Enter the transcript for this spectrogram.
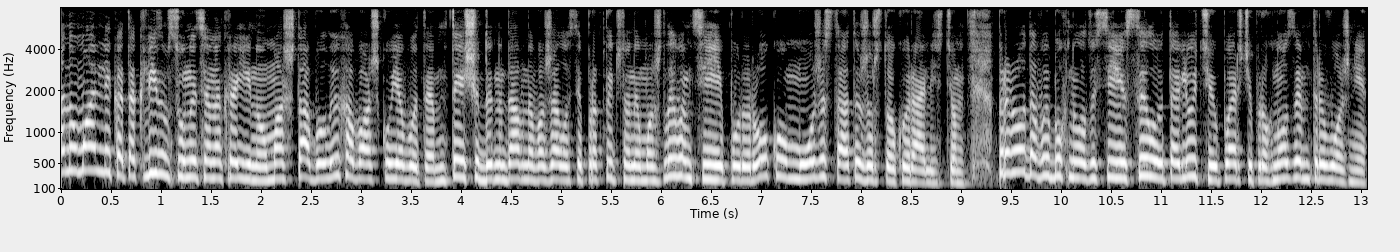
Аномальний катаклізм сунеться на країну. Масштаби лиха важко уявити. Те, що донедавна вважалося практично неможливим, цієї пори року може стати жорстокою реальністю. Природа вибухнула з усією силою та люттю. Перші прогнози тривожні.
